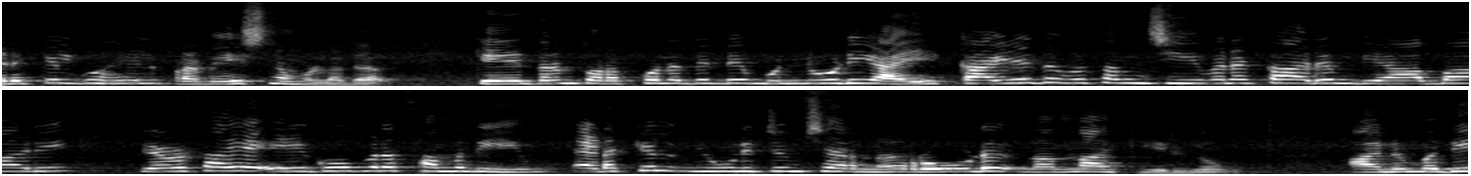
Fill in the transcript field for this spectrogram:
എടക്കൽ ഗുഹയിൽ പ്രവേശനമുള്ളത്. കേന്ദ്രം തുറക്കുന്നതിന്റെ മുന്നോടിയായി കഴിഞ്ഞ ദിവസം ജീവനക്കാരും വ്യാപാരി വ്യവസായ ഏകോപന സമിതിയും എടക്കൽ യൂണിറ്റും ചേർന്ന് റോഡ് നന്നാക്കിയിരുന്നു. അനുമതി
